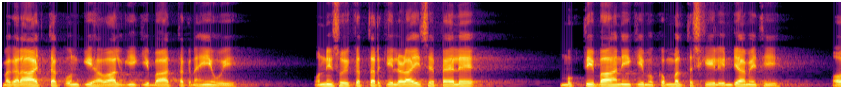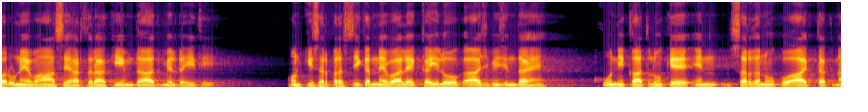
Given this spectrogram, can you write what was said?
مگر آج تک ان کی حوالگی کی بات تک نہیں ہوئی۔ انیس سو اکہتر کی لڑائی سے پہلے مکتی باہنی کی مکمل تشکیل انڈیا میں تھی اور انہیں وہاں سے ہر طرح کی امداد مل رہی تھی۔ ان کی سرپرستی کرنے والے کئی لوگ آج بھی زندہ ہیں۔ خونی قاتلوں کے ان سرغنوں کو آج تک نہ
